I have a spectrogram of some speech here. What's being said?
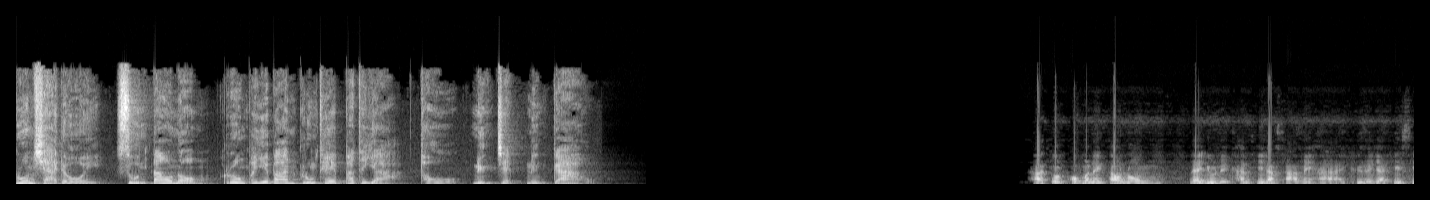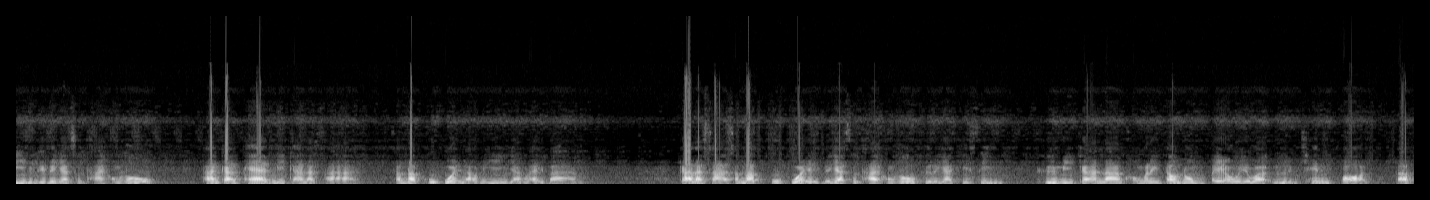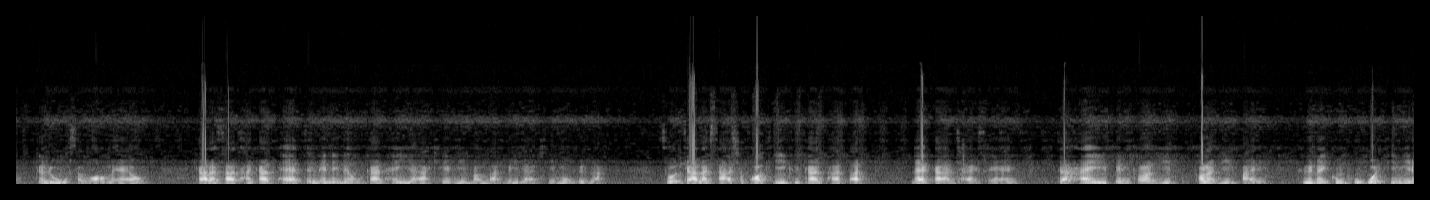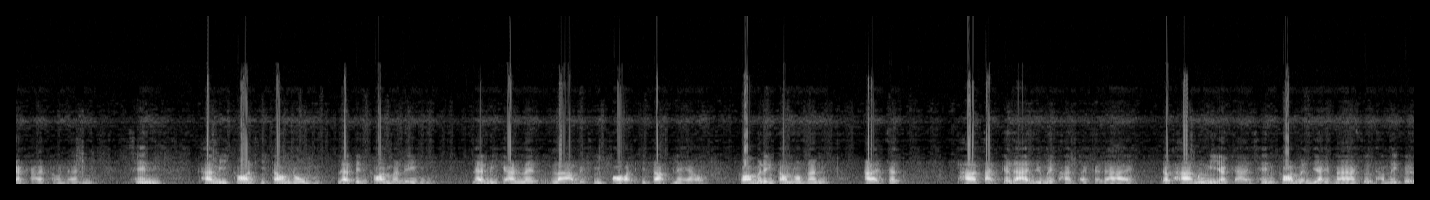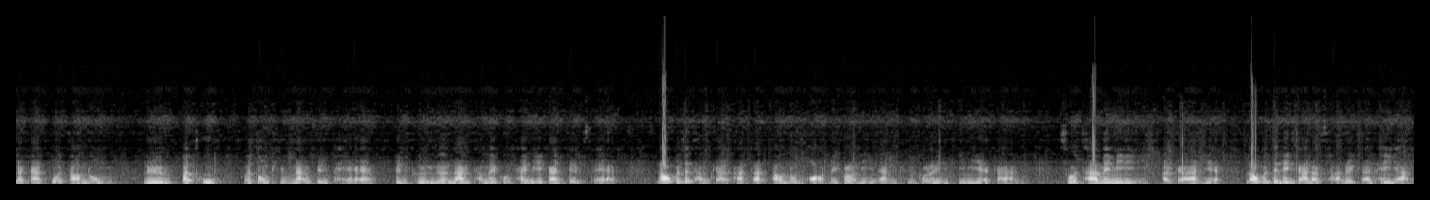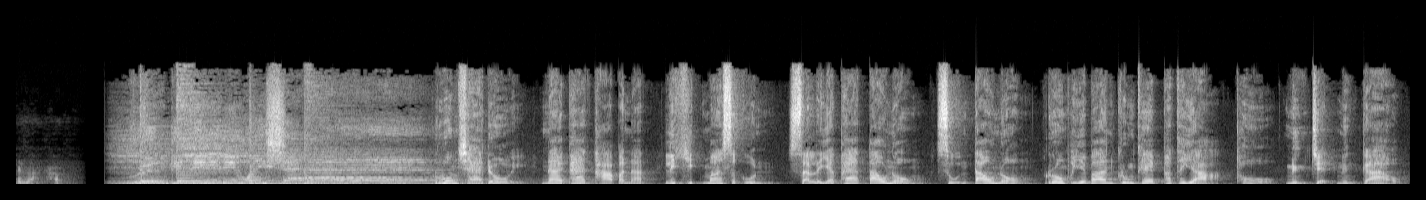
ร่วมแชร์โดย ศูนย์เต้านม โรงพยาบาลกรุงเทพพัทยา โทร 1719หากตรวจพบมะเร็งเต้านม และอยู่ในขั้นที่รักษาไม่หายคือระยะที่ 4 หรือระยะสุดท้ายของโรคทางการแพทย์มีการรักษาสำหรับผู้ป่วยเหล่านี้อย่างไรบ้าง การรักษาสำหรับผู้ป่วยระยะสุดท้ายของโรคคือระยะที่ 4 คือมีการลามของมะเร็งเต้านมไปอวัยวะอื่น เช่น ปอด ตับ กระดูก สมองแล้ว การรักษาทางการแพทย์จะเน้นในเรื่องของการให้ยาเคมีบำบัดหรือยาคีโมเป็นหลัก ส่วนการรักษาเฉพาะที่คือการผ่าตัดและการฉายแสง จะให้เป็นกรณีกรณีไป คือในกลุ่มผู้ป่วยที่มีอาการเท่านั้น เช่น ถ้ามีก้อนที่เต้านม และเป็นก้อนมะเร็ง และมีการลามไปที่ปอดที่ตับแล้ว ก้อนมะเร็งเต้านมนั้นอาจจะผ่าตัดก็ได้หรือไม่ผ่าตัดก็ได้ จะผ่าเมื่อมีอาการเช่นก้อนมันใหญ่มาก จนทำให้เกิดอาการปวดเต้านม หรือปะทุมาตรงผิวหนังเป็นแผล เป็นผื่นเรื้อรังทำให้คนไข้มีอาการเจ็บแสบ เราก็จะทำการผ่าตัดเต้านมออกในกรณีนั้น คือกรณีที่มีอาการ ส่วนถ้าไม่มีอาการเนี่ยเราก็จะเน้นการรักษาโดยการให้ยาเป็นหลักครับ เรื่องดีๆมีไว้แชร์ร่วมแชร์โดย นายแพทย์ถาปนัทลิขิตมาสกุลศัลยแพทย์เต้านม ศูนย์เต้านม โรงพยาบาลกรุงเทพพัทยา โทร 1719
